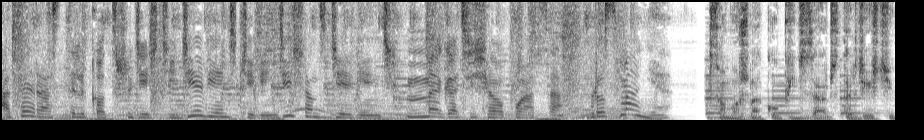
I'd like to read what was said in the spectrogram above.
a teraz tylko 39,99. Mega Ci się opłaca. W Rossmanie. Co można kupić za 40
